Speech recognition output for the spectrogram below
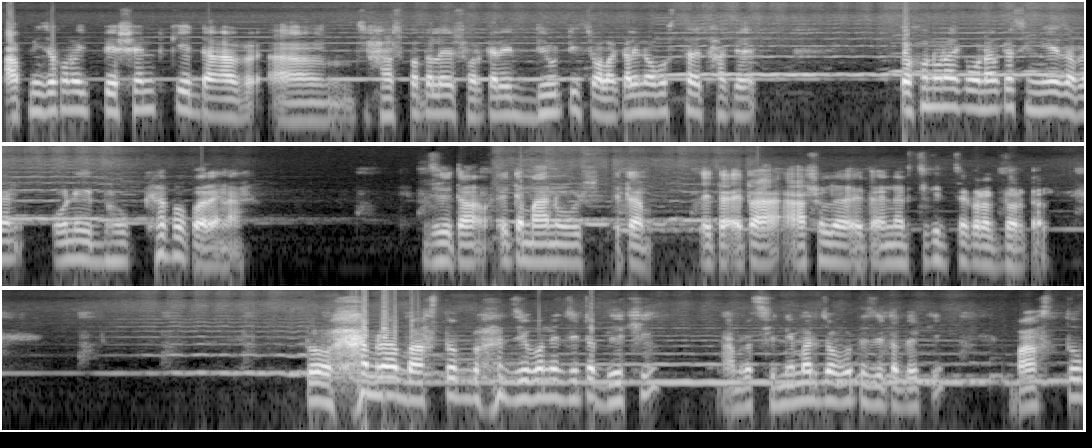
আপনি যখন ওই পেশেন্টকে হাসপাতালে সরকারি ডিউটি চলাকালীন অবস্থায় থাকে, তখন ওনাকে ওনার কাছে নিয়ে যাবেন। উনি ভ্রুক্ষেপও করে না। যে এটা এটা মানুষ, এটা এটা এটা আসলে এটা এনার চিকিৎসা করার দরকার। তো আমরা বাস্তব জীবনে যেটা দেখি, আমরা সিনেমার জগতে যেটা দেখি, বাস্তব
